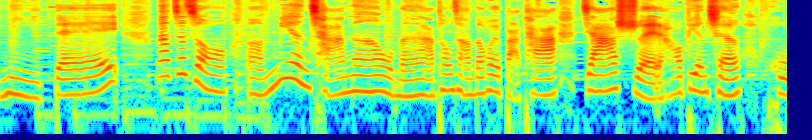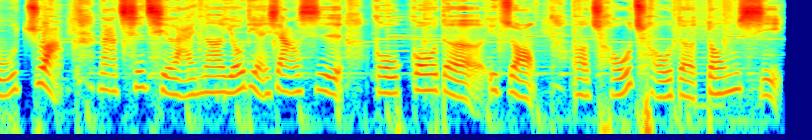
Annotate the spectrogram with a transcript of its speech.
米得。那这种呃面茶呢，我们啊通常都会把它加水，然后变成糊状。那吃起来呢，有点像是勾勾的一种呃稠稠的东西。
